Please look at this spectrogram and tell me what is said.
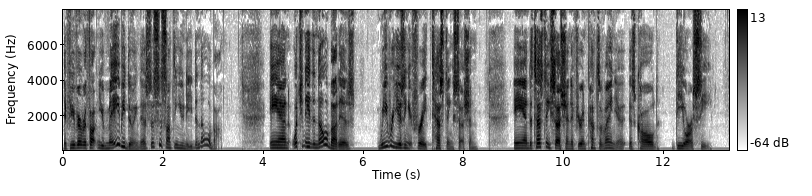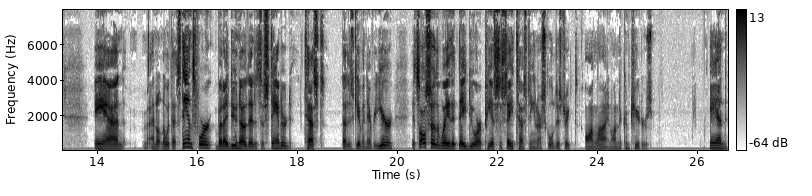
if you've ever thought you may be doing this, this is something you need to know about. And what you need to know about is we were using it for a testing session. And the testing session, if you're in Pennsylvania, is called DRC. And I don't know what that stands for, but I do know that it's a standard test that is given every year. It's also the way that they do our PSSA testing in our school district online on the computers. And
